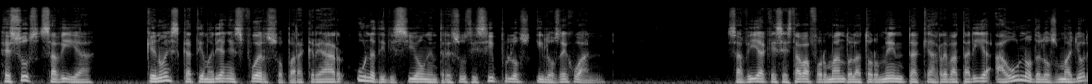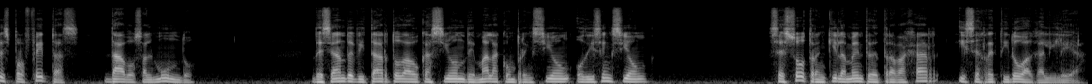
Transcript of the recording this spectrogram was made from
Jesús sabía que no escatimarían esfuerzo para crear una división entre sus discípulos y los de Juan. Sabía que se estaba formando la tormenta que arrebataría a uno de los mayores profetas dados al mundo. Deseando evitar toda ocasión de mala comprensión o disensión, cesó tranquilamente de trabajar y se retiró a Galilea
